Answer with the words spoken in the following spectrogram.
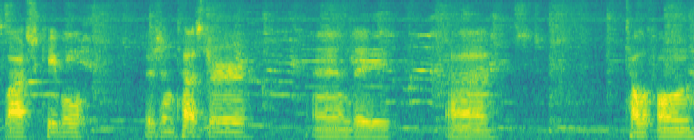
slash cable vision tester and a uh, telephone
